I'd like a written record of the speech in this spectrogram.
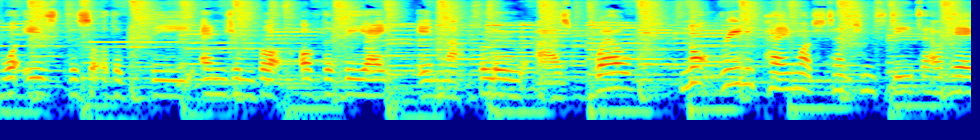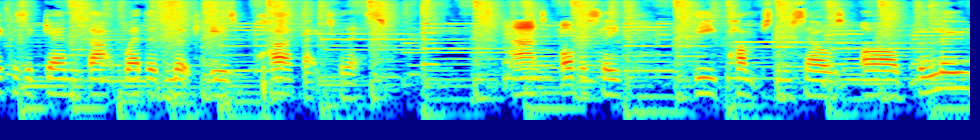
what is the sort of the, the engine block of the V8 in that blue as well. Not really paying much attention to detail here because again that weathered look is perfect for this and obviously the pumps themselves are blue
